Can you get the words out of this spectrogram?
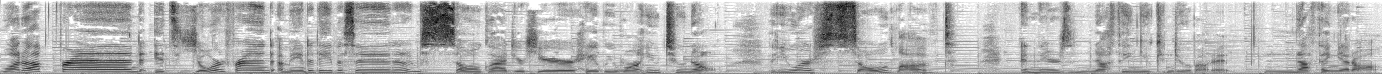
What up, friend? It's your friend, Amanda Davison, and I'm so glad you're here. Hey, we want you to know that you are so loved, and there's nothing you can do about it. Nothing at all.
